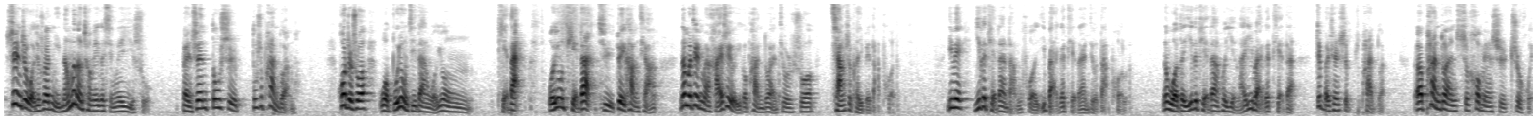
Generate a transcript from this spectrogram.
甚至我就说你能不能成为一个行为艺术，本身都是都是判断嘛。或者说我不用鸡蛋，我用铁蛋，我用铁蛋去对抗墙，那么这里面还是有一个判断，就是说墙是可以被打破的，因为一个铁蛋打不破，一百个铁蛋就打破了。那我的一个铁蛋会引来一百个铁蛋，这本身是判断，呃，判断是后面是智慧，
